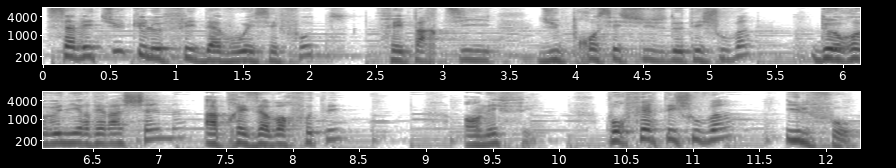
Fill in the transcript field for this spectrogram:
savais-tu que le fait d'avouer ses fautes fait partie du processus de Teshuvah de revenir vers Hachem après avoir fauté? En effet, pour faire Teshuvah, il faut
